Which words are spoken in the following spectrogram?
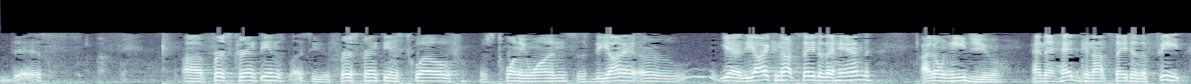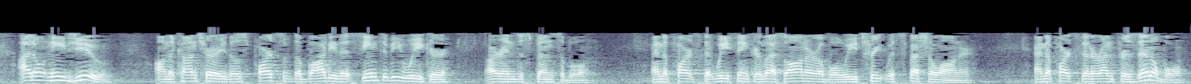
this. Uh, 1 Corinthians, bless you. 1 Corinthians 12, verse 21 says, "The eye, uh, yeah, the eye cannot say to the hand, I don't need you. And the head cannot say to the feet, I don't need you. On the contrary, those parts of the body that seem to be weaker are indispensable. And the parts that we think are less honorable, we treat with special honor. And the parts that are unpresentable,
